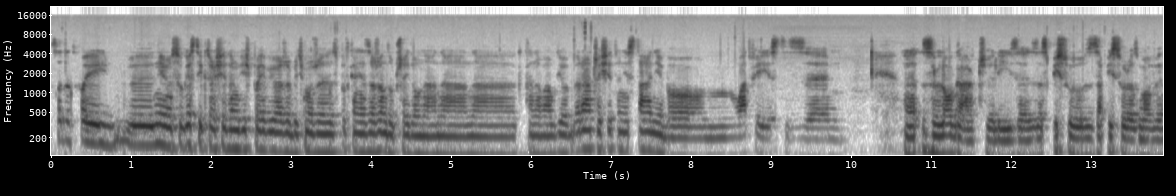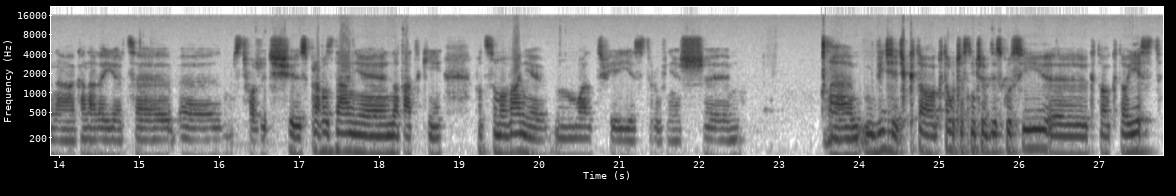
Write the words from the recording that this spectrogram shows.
co, do twojej, y, nie wiem, sugestii, która się tam gdzieś pojawiła, że być może spotkania zarządu przejdą na, na, na kanał audio, raczej się to nie stanie, bo mm, łatwiej jest z, y, z loga, czyli ze, ze spisu, z zapisu rozmowy na kanale IRC y, stworzyć sprawozdanie, notatki, podsumowanie. Łatwiej jest również widzieć, kto, kto uczestniczy w dyskusji, e, kto, kto jest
